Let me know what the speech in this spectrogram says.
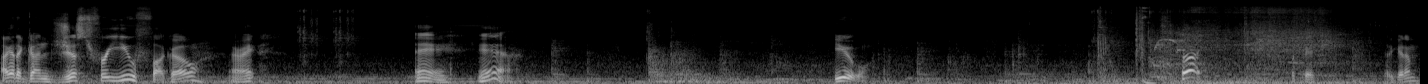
I got a gun just for you, fucko. Alright. Hey, yeah. You. Ah! Okay. Did I get him?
